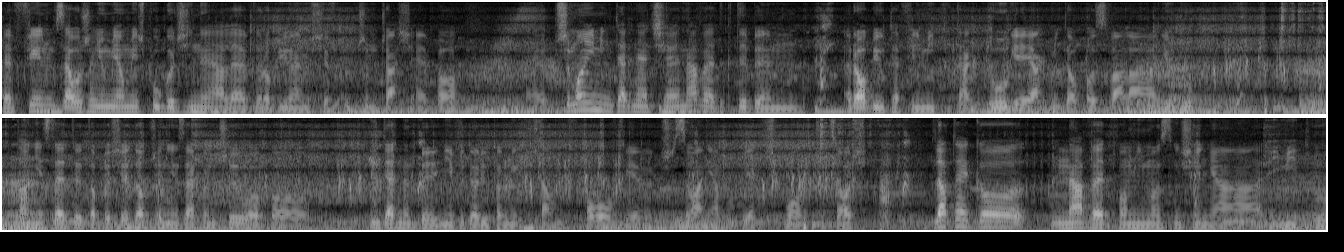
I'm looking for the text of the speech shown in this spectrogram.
e, film w założeniu miał mieć pół godziny, ale wyrobiłem się w krótszym czasie, bo e, przy moim internecie, nawet gdybym robił te filmiki tak długie, jak mi to pozwala YouTube, to niestety to by się dobrze nie zakończyło, bo internet by nie wydolił pewnie gdzieś tam w połowie przesyłania, byłby jakiś błąd czy coś. Dlatego nawet pomimo zniesienia limitu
